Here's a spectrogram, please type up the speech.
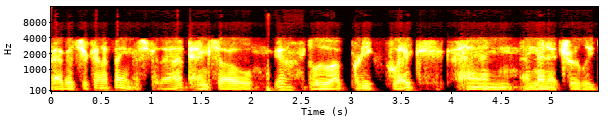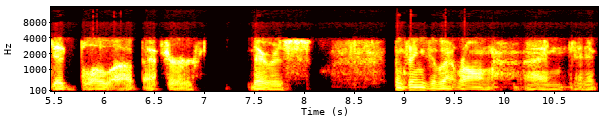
rabbits are kind of famous for that. And so, yeah, it blew up pretty quick. And, and then it truly did blow up after there was some things that went wrong and, and it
